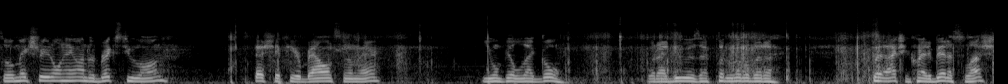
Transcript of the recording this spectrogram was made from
So make sure you don't hang on to the bricks too long, especially if you're balancing them there. You won't be able to let go. What I do is I put a little bit of, put actually quite a bit of slush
